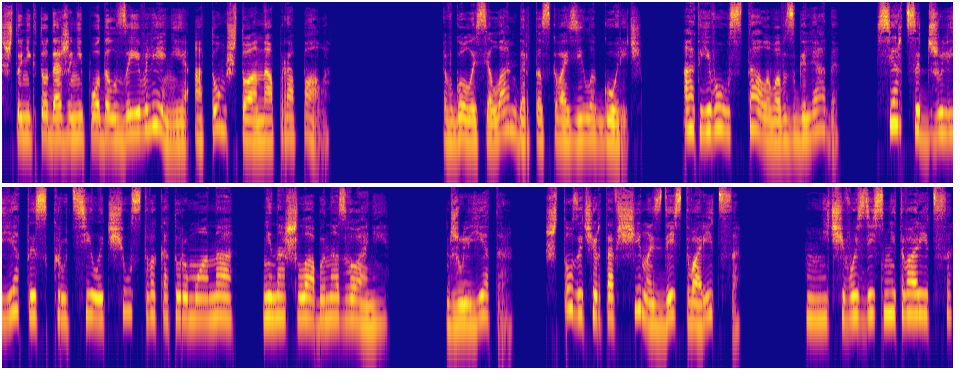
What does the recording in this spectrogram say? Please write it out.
что никто даже не подал заявление о том, что она пропала. В голосе Ламберта сквозила горечь, а от его усталого взгляда сердце Джульетты скрутило чувство, которому она не нашла бы название. Джульетта, что за чертовщина здесь творится? Ничего здесь не творится.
